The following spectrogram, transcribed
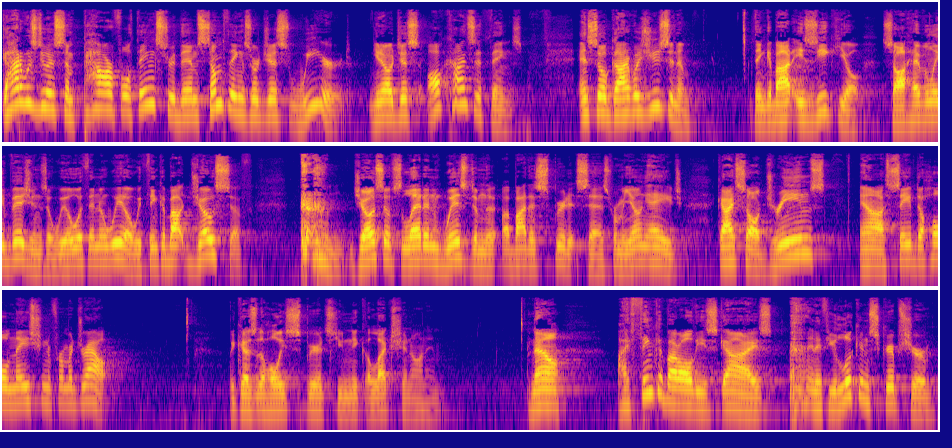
God was doing some powerful things through them. Some things were just weird, you know, just all kinds of things. And so God was using them. Think about Ezekiel, saw heavenly visions, a wheel within a wheel. We think about Joseph. Joseph's led in wisdom uh, by the Spirit, it says, from a young age. Guy saw dreams, uh, saved a whole nation from a drought because of the Holy Spirit's unique election on him. Now, I think about all these guys, and if you look in Scripture,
